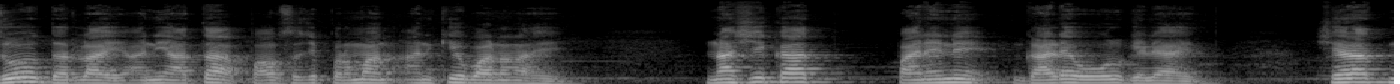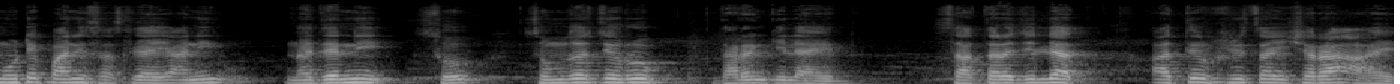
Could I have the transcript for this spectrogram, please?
जोर धरला आहे आणि आता पावसाचे प्रमाण आणखी वाढणार आहे. नाशिकात पाण्याने गाड्या ओळ गेल्या आहेत. शहरात मोठे पाणी साचले आहे आणि नद्यांनी सो समुद्राचे रूप धारण केले आहेत. सातारा जिल्ह्यात अतिवृष्टीचा इशारा आहे.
